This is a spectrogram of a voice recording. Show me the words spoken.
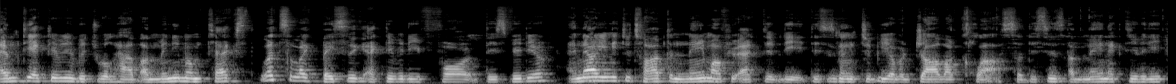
empty activity which will have a minimum text. Let's select basic activity for this video. And now you need to type the name of your activity. This is going to be our Java class. So this is a main activity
